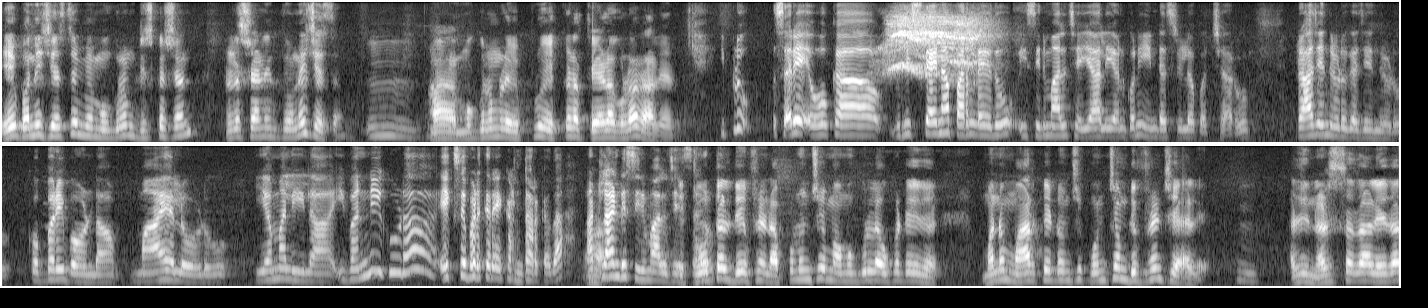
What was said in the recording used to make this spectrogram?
ఏ పని చేస్తే మేము ముగ్గురం డిస్కషన్ అండర్స్టాండింగ్ తోనే చేస్తాం హ్మ్, మా. ముగ్గురంలో ఎప్పుడు ఎక్కడ తేడా కూడా రాలేదు. ఇప్పుడు సరే ఒక రిస్క్ అయినా పర్లేదు ఈ సినిమాలు చేయాలి అనుకుని ఇండస్ట్రీలోకి వచ్చారు. రాజేంద్రుడు గజేంద్రుడు కొబ్బరి బోండా మాయలోడు యమలీల ఇవన్నీ కూడా ఎక్సే బడకరేక్ అంటారు కదా. అట్లాంటి సినిమాలు చేశారు. Total different. అప్పటి నుంచే మా ముగ్గురులో ఒకటి మనం మార్కెట్ నుంచి కొంచెం డిఫరెంట్ చేయాలి. అది నడుస్తుందా లేదా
